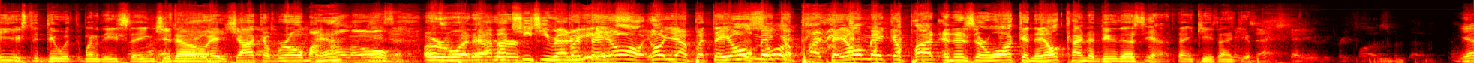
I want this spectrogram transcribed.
He used to do with one of these things, you know, hey Shaka Bro, mahalo, or whatever. How about Chi Chi But Rodriguez? they all, oh yeah, but they all the make a sword. putt. They all make a putt, and as they're walking, they all kind of do this. Yeah, thank you, thank you. Yeah,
